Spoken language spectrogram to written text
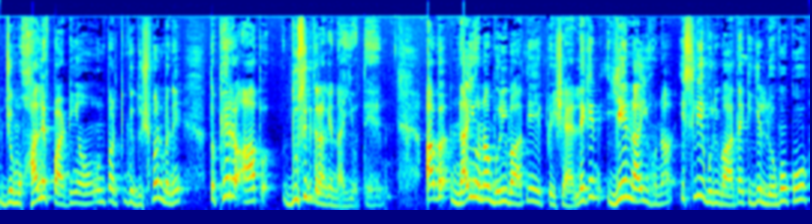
जो मुखालिफ पार्टियाँ हों, उन पर उनके दुश्मन बने तो फिर आप दूसरी तरह के नाई होते हैं। अब नाई होना बुरी बात नहीं, एक पेशा है, लेकिन ये नाई होना इसलिए बुरी बात है कि ये लोगों को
